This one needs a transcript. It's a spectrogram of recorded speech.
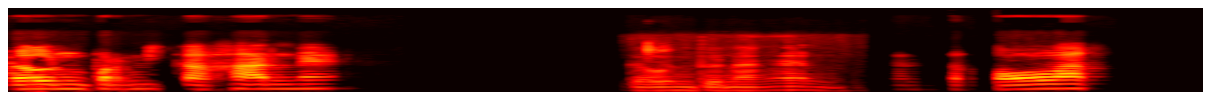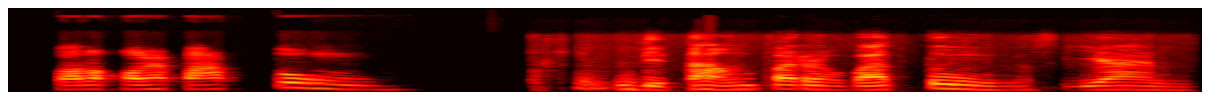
Gaun pernikahannya gaun tunangan tertolak. Tolak oleh patung. ditampar sama patung kasihan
